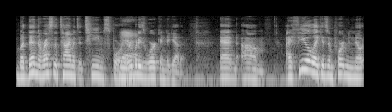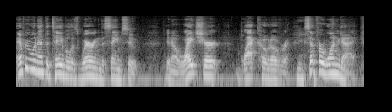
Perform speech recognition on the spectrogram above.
but then the rest of the time it's a team sport. Yeah. Everybody's working together, and um, I feel like it's important to note everyone at the table is wearing the same suit, you know, white shirt. Black coat over it, except for one guy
